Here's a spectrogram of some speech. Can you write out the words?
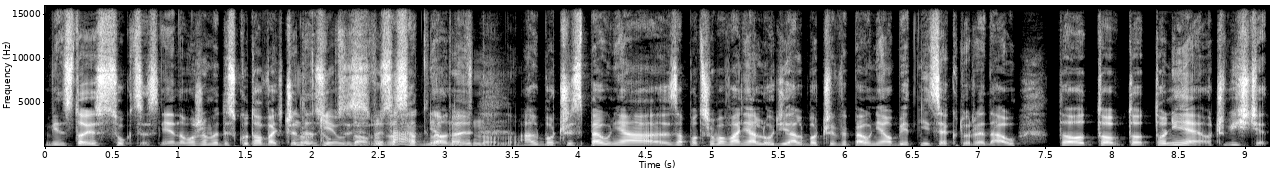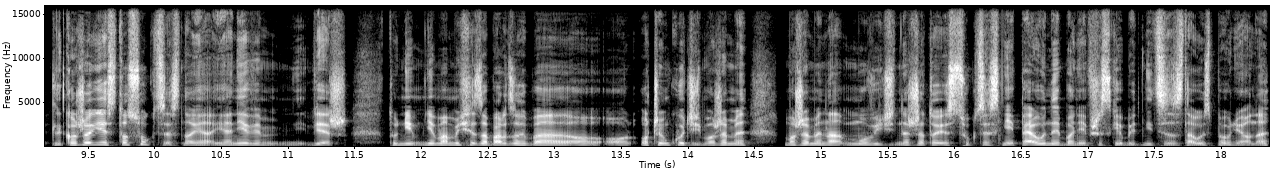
więc to jest sukces. Nie? No możemy dyskutować, czy no, ten sukces jest giełdowy, uzasadniony, Tak, pewno, no. albo czy spełnia zapotrzebowania ludzi, albo czy wypełnia obietnice, które dał, to, to, to, to nie, oczywiście. Tylko, że jest to sukces. No ja, ja nie wiem, wiesz, tu nie, nie mamy się za bardzo chyba o, o, o czym kłócić. Możemy, możemy na, mówić, no, że to jest sukces niepełny, bo nie wszystkie obietnice zostały spełnione,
